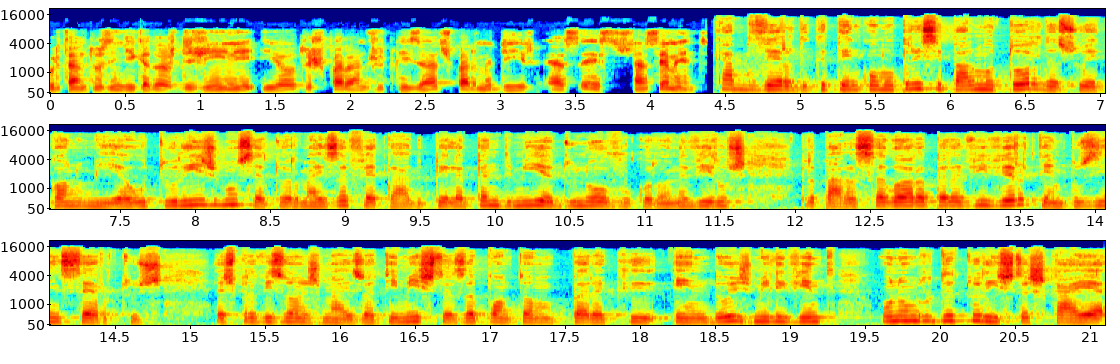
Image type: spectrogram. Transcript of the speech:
portanto, os indicadores de Gini e outros parâmetros utilizados para medir esse, esse, distanciamento. Cabo Verde, que tem como principal motor da sua economia o turismo, setor mais afetado pela pandemia do novo coronavírus, prepara-se agora para viver tempos incertos. As previsões mais otimistas apontam para que em 2020 o número de turistas caia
